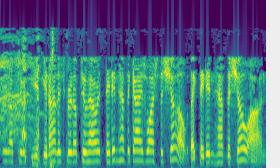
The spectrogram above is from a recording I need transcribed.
screwed up too? You, you know how they screwed up too, Howard? They didn't have the guys watch the show. Like they didn't have the show on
